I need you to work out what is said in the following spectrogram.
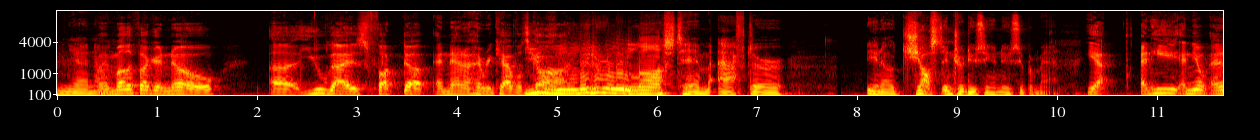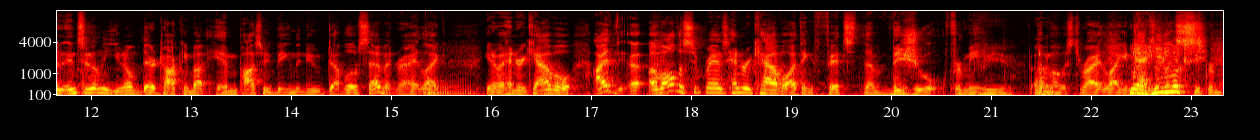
Yeah, no. I mean, motherfucker, no, uh, you guys fucked up, and now Henry Cavill's You gone. You literally lost him after, you know, just introducing a new Superman. Yeah. And he and you know and incidentally, you know, they're talking about him possibly being the new 007, right? Like, Mm. you know, Henry Cavill. I uh, of all the Supermans, Henry Cavill I think fits the visual for me View. the Um, most, right? Like in Yeah, terms he of like looks. Superman.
